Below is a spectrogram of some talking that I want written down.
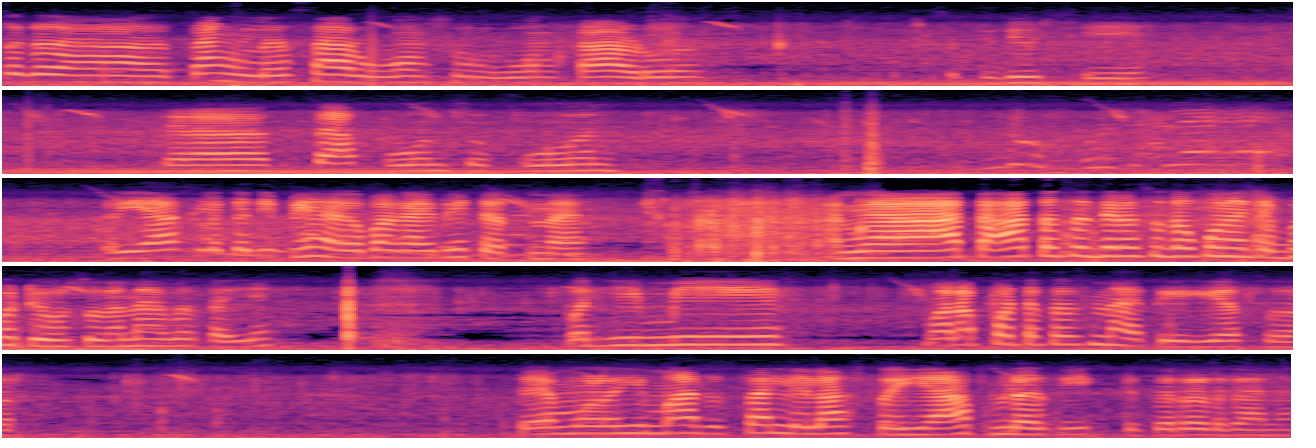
सगळं चांगलं सारवून सुरवून काढून सुट्टी दिवशी त्याला चापून चुपून. हे असलं कधी बिहा बघायला भेटत नाही. आणि आता आता सध्याला सुद्धा कोणाच्या भटीवर सुद्धा नाही बरं काही पण ही मी मला पटतच नाही ते गॅसवर. त्यामुळं ही माझं चाललेलं असतं हे आपलंच एकटीचं रडगाणं.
